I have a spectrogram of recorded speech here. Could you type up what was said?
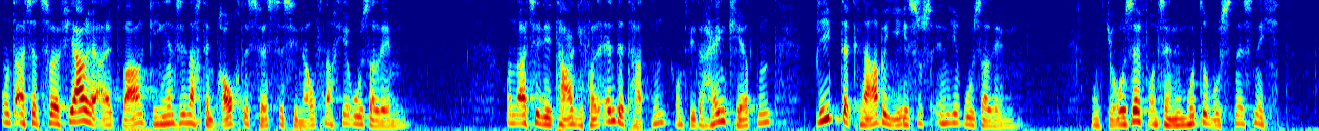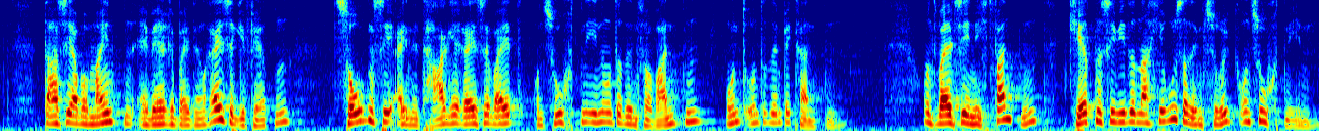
Und als er zwölf Jahre alt war, gingen sie nach dem Brauch des Festes hinauf nach Jerusalem. Und als sie die Tage vollendet hatten und wieder heimkehrten, blieb der Knabe Jesus in Jerusalem. Und Josef und seine Mutter wussten es nicht. Da sie aber meinten, er wäre bei den Reisegefährten, zogen sie eine Tagereise weit und suchten ihn unter den Verwandten und unter den Bekannten. Und weil sie ihn nicht fanden, kehrten sie wieder nach Jerusalem zurück und suchten ihn.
